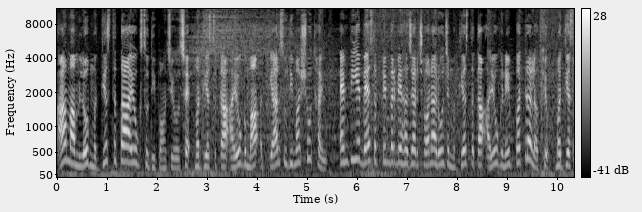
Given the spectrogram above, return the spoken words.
આ મામલો મધ્યસ્થતા આયોગ સુધી પહોંચ્યો છે. મધ્યસ્થતા આયોગમાં અત્યાર સુધીમાં શું થયું? એમપીએ બે સપ્ટેમ્બર બે હજાર છ ના રોજ મધ્યસ્થતા આયોગને પત્ર લખ્યો. મધ્યસ્થ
